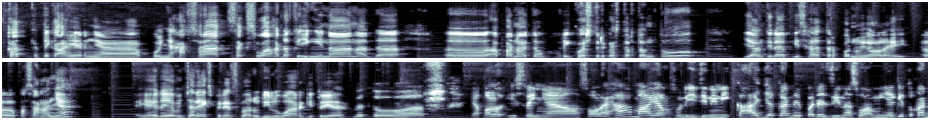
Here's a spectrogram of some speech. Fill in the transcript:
ka- ketika akhirnya punya hasrat seksual ada keinginan ada eh, apa namanya itu request-request tertentu yang tidak bisa terpenuhi oleh eh, pasangannya ya dia mencari experience baru di luar gitu ya Betul. Ya kalau istrinya solehah mah yang langsung diizinin nikah aja kan daripada zina suaminya gitu kan.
